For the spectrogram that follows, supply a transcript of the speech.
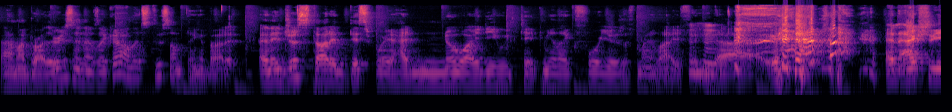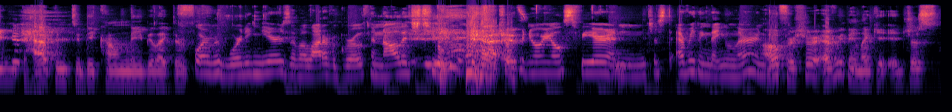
uh, my brothers, and I was like, oh, let's do something about it. And it just started this way. I had no idea it would take me like four years of my life, and uh, and actually happened to become maybe like the Four rewarding years of a lot of growth and knowledge to Yeah, in the entrepreneurial sphere, and just everything that you learned. Oh, for sure, everything. Like it, it just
